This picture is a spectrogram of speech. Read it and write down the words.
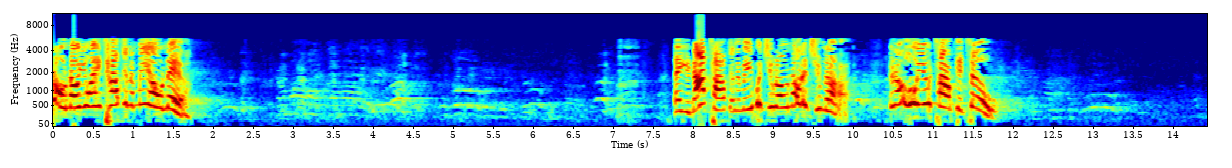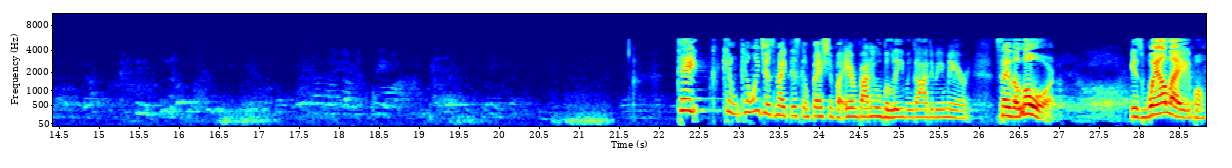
don't know you ain't talking to me on there. And you're not talking to me, but you don't know that you're not. You know who you're talking to. Take, can, can we just make this confession for everybody who believe in God to be married? Say the Lord is well able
